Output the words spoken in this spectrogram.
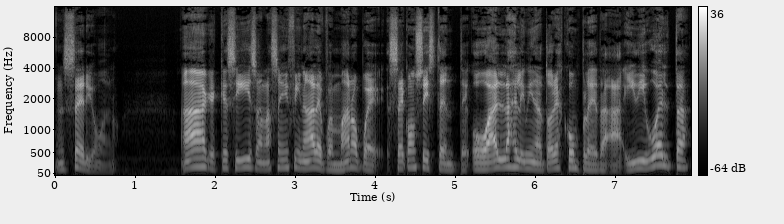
En serio, mano. Ah, que es que sí, son las semifinales. Pues, mano, pues sé consistente. O haz las eliminatorias completas a ida y vuelta.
